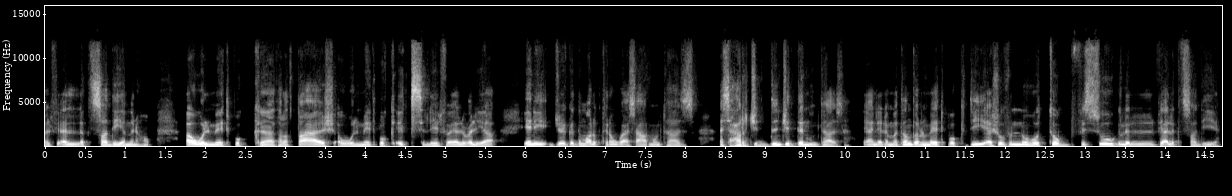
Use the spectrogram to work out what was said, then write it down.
الفئة الاقتصادية منهم. أو الميت بوك 13 أو الميت بوك إكس اللي هي الفئة العليا. يعني قدموا لك تنوع أسعار ممتاز. أسعار جدا جدا ممتازة. يعني لما تنظر الميت بوك دي أشوف إنه هو ال top في السوق للفئة الاقتصادية.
